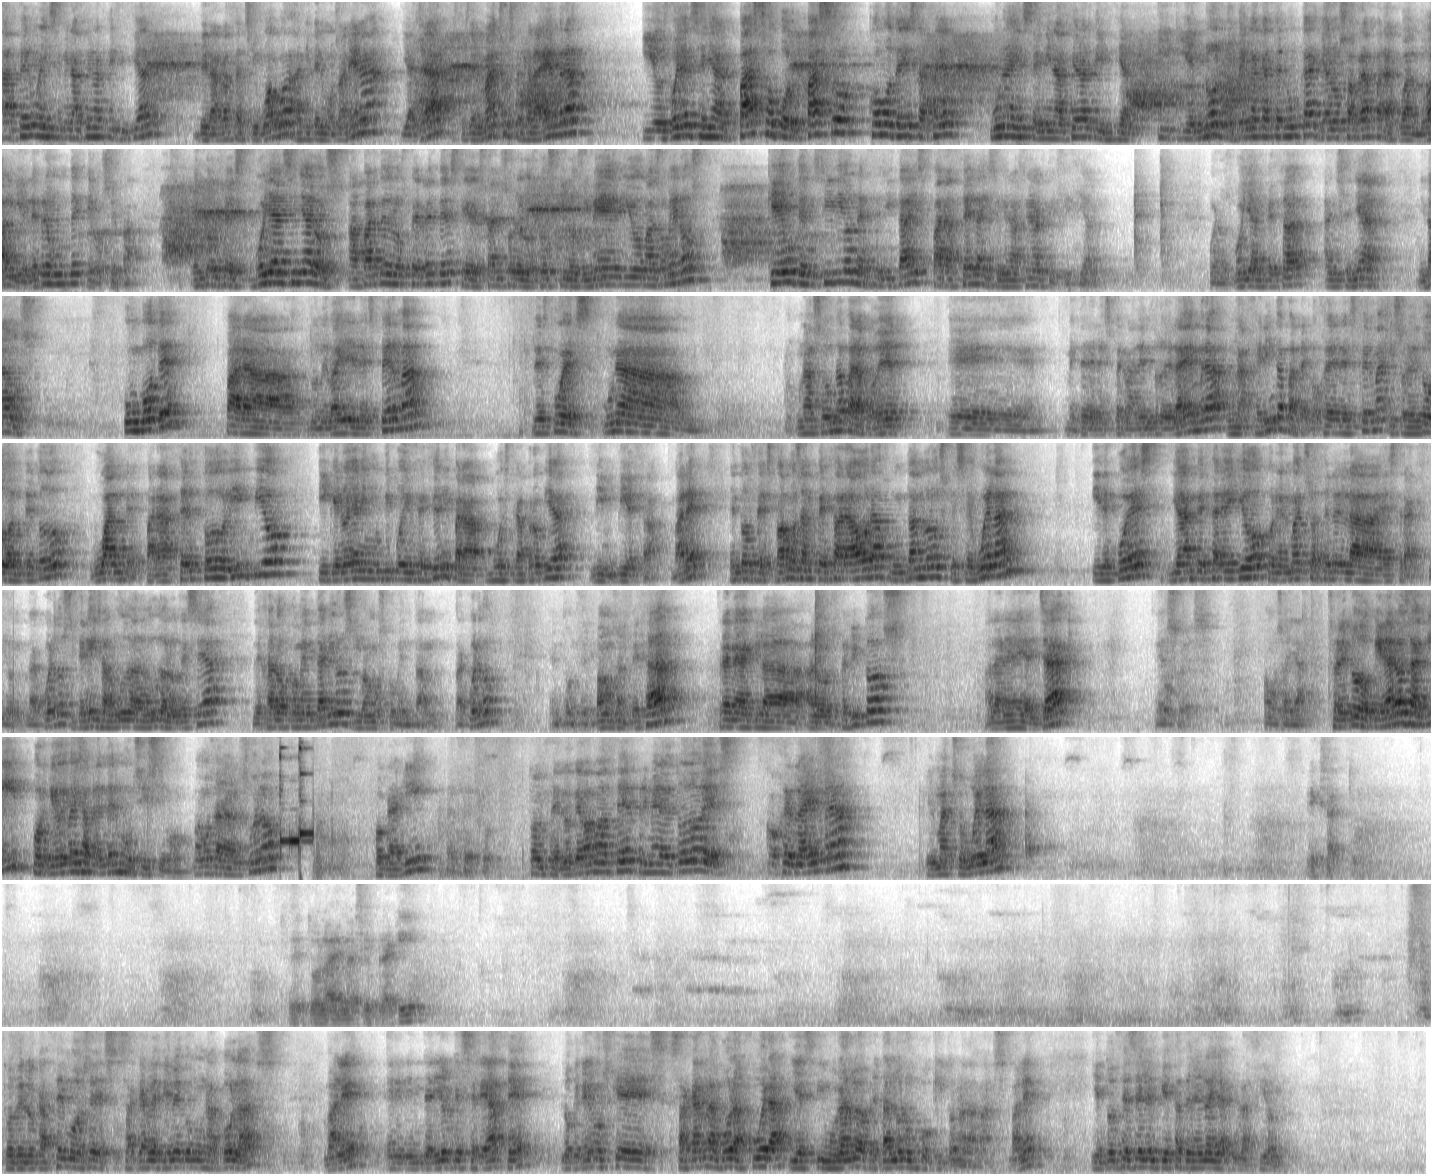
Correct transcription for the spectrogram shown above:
hacer una inseminación artificial de la raza chihuahua. Aquí tenemos a Nena y a Jack, este es el macho, esta es la hembra, y os voy a enseñar paso por paso cómo tenéis que hacer una inseminación artificial. Y quien no lo tenga que hacer nunca ya lo sabrá para cuando alguien le pregunte que lo sepa. Entonces, voy a enseñaros, aparte de los perretes, que están sobre los dos kilos y medio más o menos, qué utensilios necesitáis para hacer la inseminación artificial. Bueno, os voy a empezar a enseñar. Necesitamos un bote para donde va a ir el esperma, después una, una sonda para poder eh, meter el esperma dentro de la hembra, una jeringa para recoger el esperma y sobre todo, ante todo, guantes para hacer todo limpio y que no haya ningún tipo de infección y para vuestra propia limpieza, ¿vale? Entonces, vamos a empezar ahora juntándolos que se vuelan y después ya empezaré yo con el macho a hacerle la extracción, ¿de acuerdo? Si tenéis alguna duda o lo que sea, dejad los comentarios y vamos comentando, ¿de acuerdo? Entonces, vamos a empezar. Tráeme aquí a los perritos, a la nena y al Jack. Eso es. Vamos allá. Sobre todo, quedaros aquí porque hoy vais a aprender muchísimo. Vamos a al suelo. Porque aquí. Perfecto. Entonces, lo que vamos a hacer primero de todo es coger la hembra, que el macho vuela. Exacto. Todo la hembra siempre aquí. Entonces lo que hacemos es sacarle, tiene como unas bolas, ¿vale? En el interior que se le hace, lo que tenemos que es sacar la bola fuera y estimularlo apretándolo un poquito nada más, ¿vale? Y entonces él empieza a tener la eyaculación.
